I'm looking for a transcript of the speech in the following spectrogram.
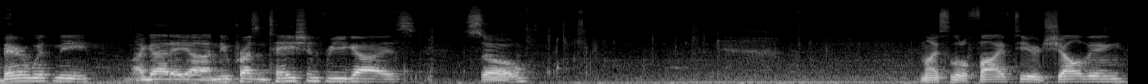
bear with me. I got a uh, new presentation for you guys. So nice little five-tiered shelving.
